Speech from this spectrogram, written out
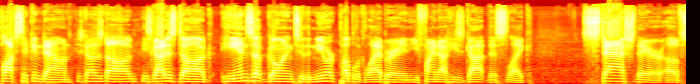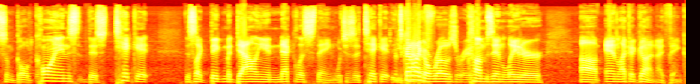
clock's ticking down. He's got his dog. He's got his dog. He ends up going to the New York Public Library, and you find out he's got this like stash there of some gold coins, this ticket, this like big medallion necklace thing, which is a ticket. That It's kind of like a rosary. comes in later, um, and like a gun, I think.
